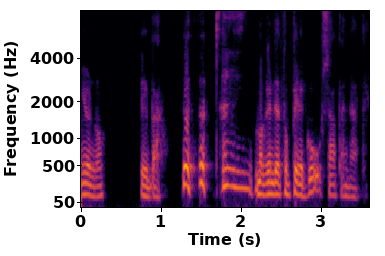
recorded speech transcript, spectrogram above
yun no, 'di ba? Maganda 'tong pinag-uusapan natin.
